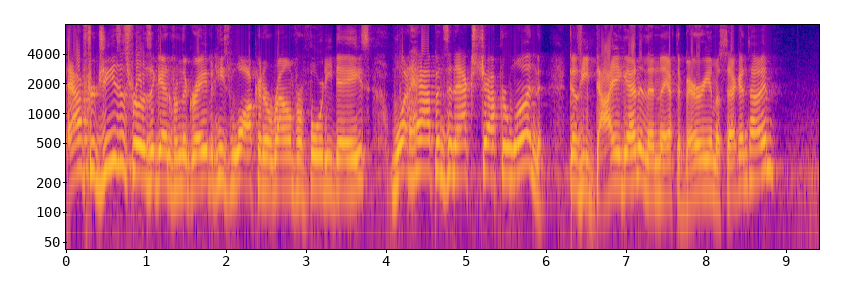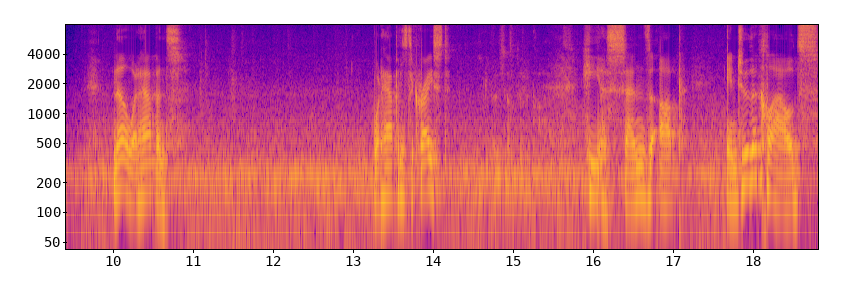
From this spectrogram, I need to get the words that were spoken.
After Jesus rose again from the grave and he's walking around for 40 days, what happens in Acts chapter 1? Does he die again and then they have to bury him a second time? No, what happens? What happens to Christ? He ascends up into the clouds.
